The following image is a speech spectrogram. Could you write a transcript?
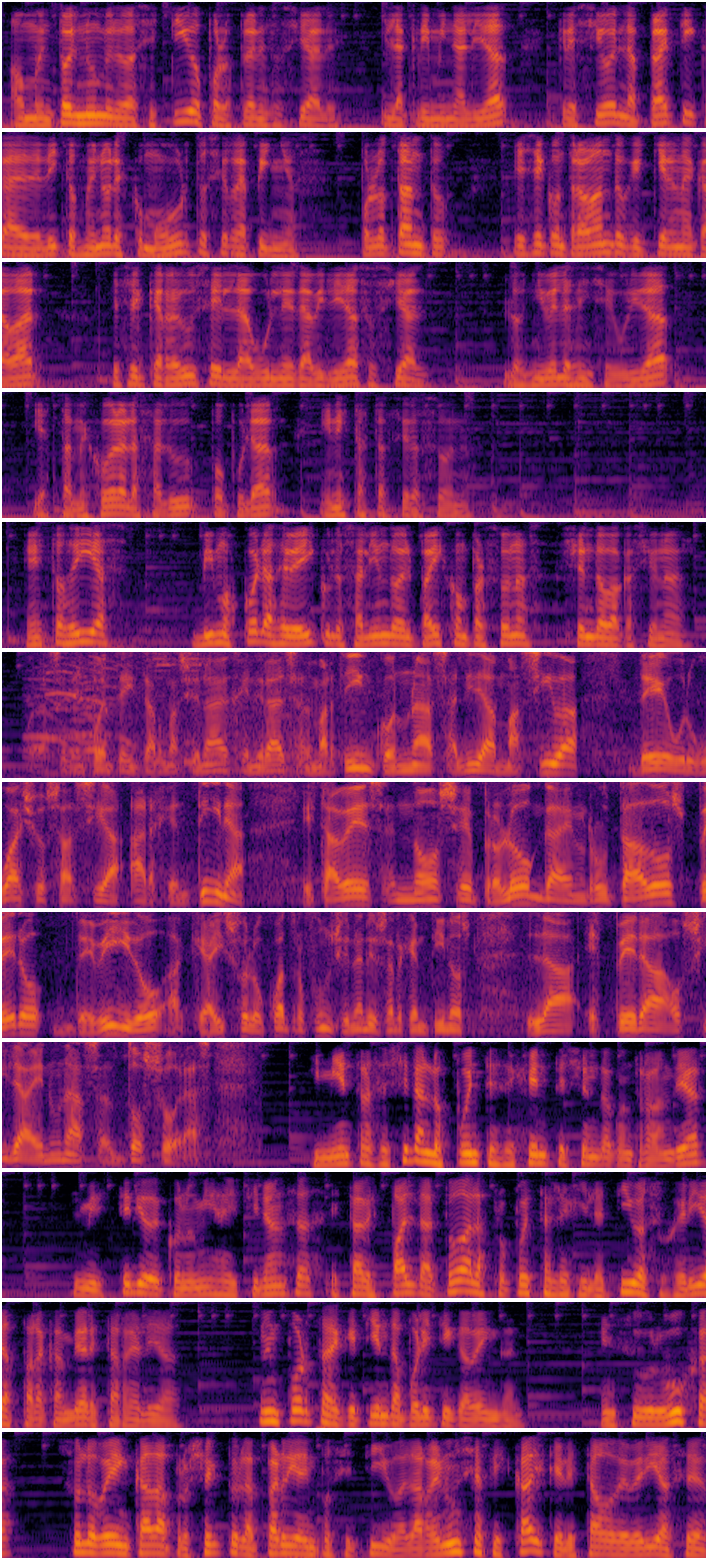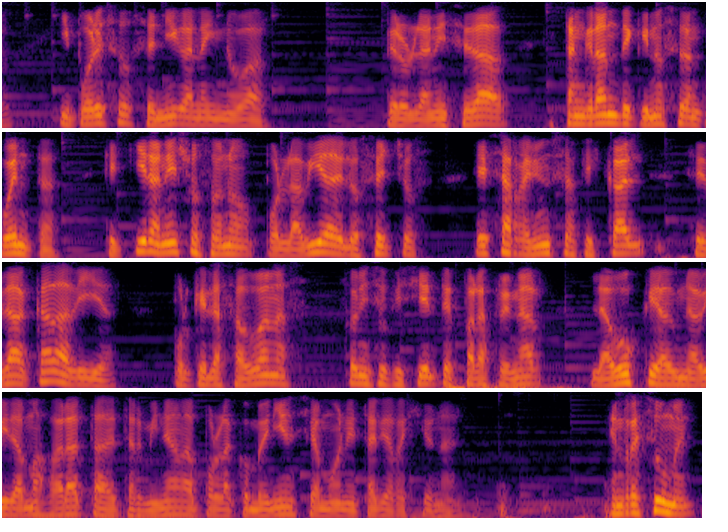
Aumentó el número de asistidos por los planes sociales y la criminalidad creció en la práctica de delitos menores como hurtos y rapiñas. Por lo tanto, ese contrabando que quieren acabar es el que reduce la vulnerabilidad social, los niveles de inseguridad y hasta mejora la salud popular en estas terceras zonas. En estos días vimos colas de vehículos saliendo del país con personas yendo a vacacionar. En el puente internacional General San Martín con una salida masiva de uruguayos hacia Argentina. Esta vez no se prolonga en ruta 2, pero debido a que hay solo cuatro funcionarios argentinos, la espera oscila en unas dos horas. Y mientras se llenan los puentes de gente yendo a contrabandear, el Ministerio de Economía y Finanzas está de espalda a todas las propuestas legislativas sugeridas para cambiar esta realidad. No importa de qué tienda política vengan. En su burbuja solo ve en cada proyecto la pérdida impositiva, la renuncia fiscal que el Estado debería hacer, y por eso se niegan a innovar. Pero la necedad es tan grande que no se dan cuenta, que quieran ellos o no, por la vía de los hechos, esa renuncia fiscal se da cada día, porque las aduanas son insuficientes para frenar la búsqueda de una vida más barata determinada por la conveniencia monetaria regional. En resumen,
